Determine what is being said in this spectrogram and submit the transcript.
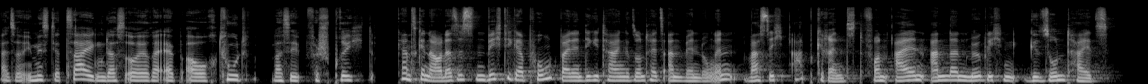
Also ihr müsst ja zeigen, dass eure App auch tut, was sie verspricht. Ganz genau, das ist ein wichtiger Punkt bei den digitalen Gesundheitsanwendungen, was sich abgrenzt von allen anderen möglichen Gesundheits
